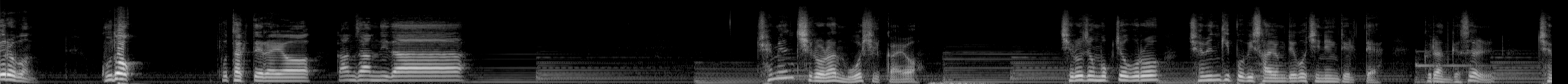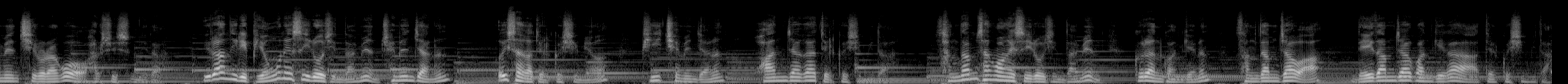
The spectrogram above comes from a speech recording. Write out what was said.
여러분 구독 부탁드려요. 감사합니다. 최면 치료란 무엇일까요? 치료적 목적으로 최면 기법이 사용되고 진행될 때 그러한 것을 최면 치료라고 할 수 있습니다. 이러한 일이 병원에서 이루어진다면 최면자는 의사가 될 것이며 비최면자는 환자가 될 것입니다. 상담 상황에서 이루어진다면 그러한 관계는 상담자와 내담자 관계가 될 것입니다.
